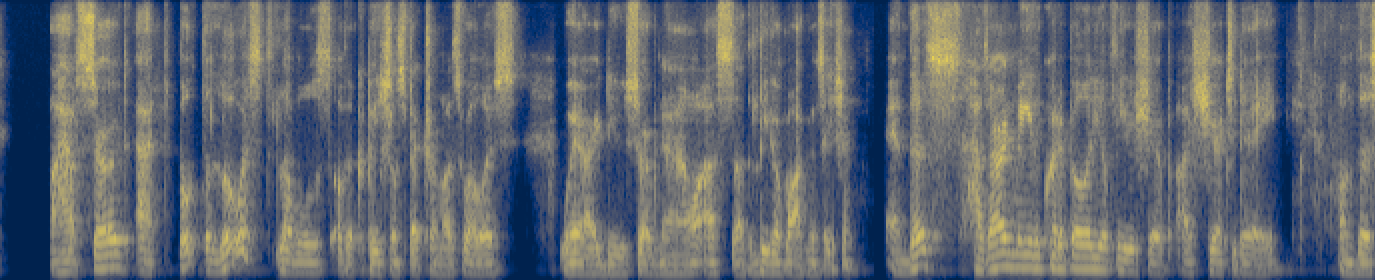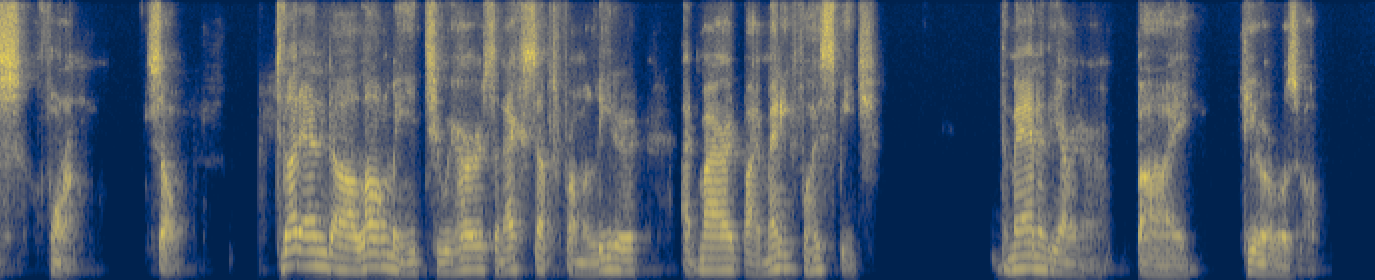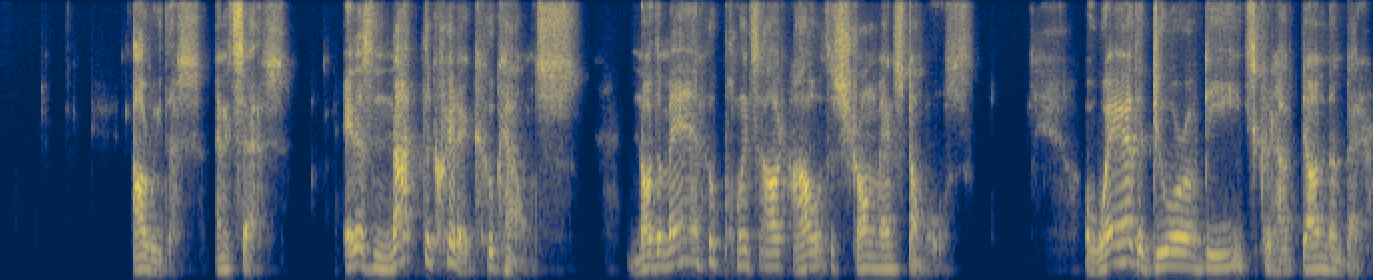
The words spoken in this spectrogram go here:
I have served at both the lowest levels of the occupational spectrum as well as where I do serve now as uh, the leader of my organization. And this has earned me the credibility of leadership I share today on this forum. So, to that end, uh, allow me to rehearse an excerpt from a leader admired by many for his speech, The Man in the Arena by Theodore Roosevelt. I'll read this, and it says It is not the critic who counts, nor the man who points out how the strong man stumbles, or where the doer of deeds could have done them better.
